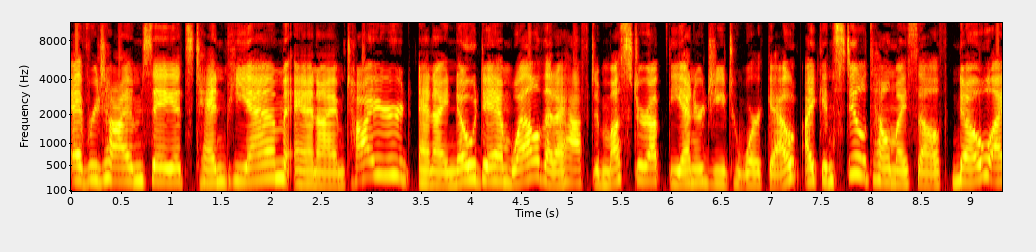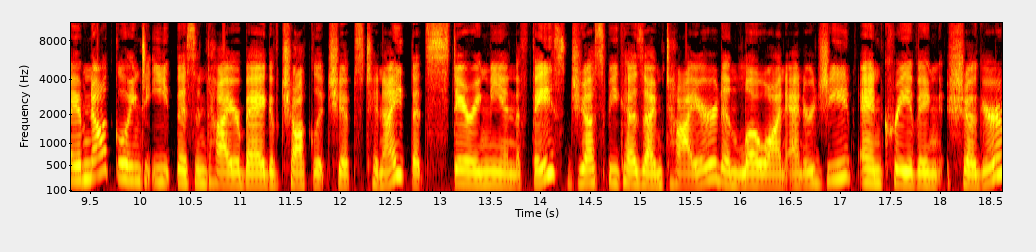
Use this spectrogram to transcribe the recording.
every time, say it's 10 p.m am and I'm tired and I know damn well that I have to muster up the energy to work out, I can still tell myself, no, I am not going to eat this entire bag of chocolate chips tonight that's staring me in the face just because I'm tired and low on energy and craving sugar.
